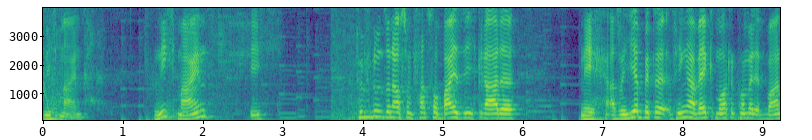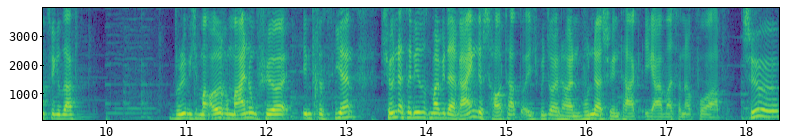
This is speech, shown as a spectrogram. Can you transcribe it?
Nicht meins. Nicht meins. Ich. Fünf Minuten sind auch schon fast vorbei, sehe ich gerade. Nee, also hier bitte Finger weg, Mortal Kombat Advance, wie gesagt, würde mich mal eure Meinung für interessieren. Schön, dass ihr dieses Mal wieder reingeschaut habt und ich wünsche euch noch einen wunderschönen Tag, egal was ihr noch vorhabt. Tschüss!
